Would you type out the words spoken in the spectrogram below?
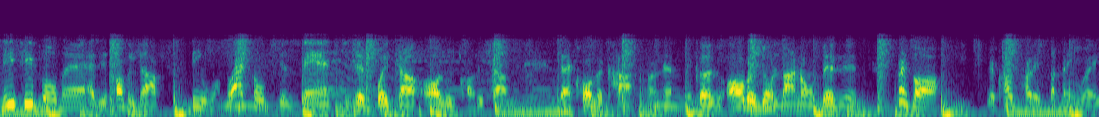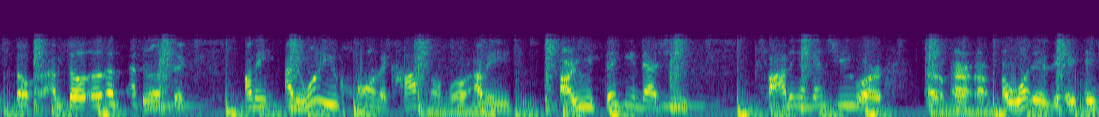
these, people, man, at these coffee shops, see, black folks just to just boycott all these coffee shops that call the cops on them because all they're doing is not own business. First of all, your cops probably suck anyway. So, um, so uh, let's, that's realistic. I mean, I mean, what are you calling the cops on for? I mean, are you thinking that she's plotting against you, or or, or, or what is it? Is,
